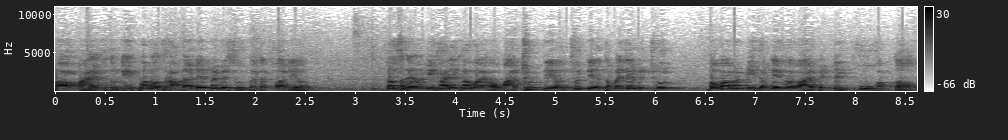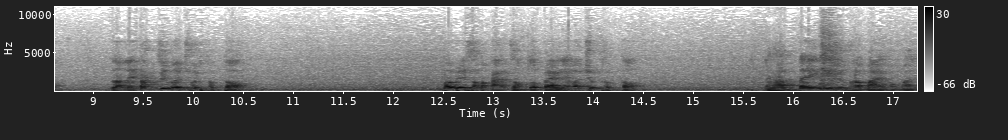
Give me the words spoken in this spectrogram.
ความหมายคือตรงนี้เพราะเราทำแล้วเดฟไม่เป็นศูนย์แม้แต่ข้อเดียว ก็แสดงว่ามีค่า x ค่า y ออกมาชุดเดียวชุดเดียวทำไมเรียกเป็นชุด เพราะว่ามันมีทั้ง x และ y เป็นหนึ่งคู่คำตอบ เราเลยตั้งชื่อว่าชุดคำตอบ เพราะเป็นสมการสองตัวแปรเรียกว่าชุดคำตอบนะครับได้นี่คือความหมายของมัน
